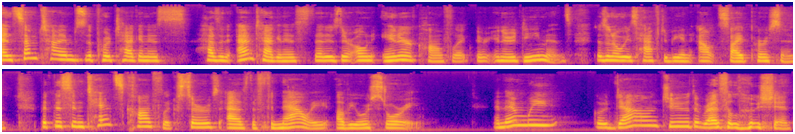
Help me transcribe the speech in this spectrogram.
and sometimes the protagonist has an antagonist that is their own inner conflict, their inner demons. It doesn't always have to be an outside person. But this intense conflict serves as the finale of your story. And then we go down to the resolution.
